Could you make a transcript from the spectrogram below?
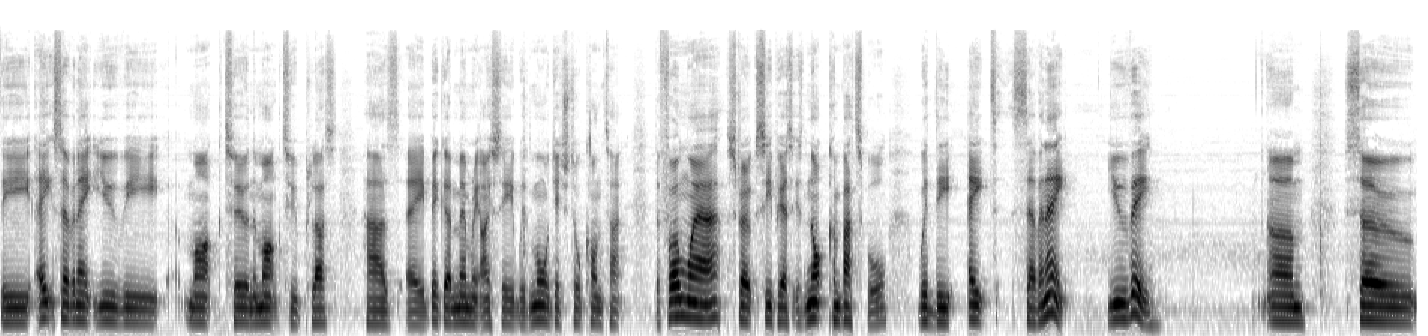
the 878UV Mark II and the Mark II Plus has a bigger memory IC with more digital contact. The firmware stroke CPS is not compatible with the 878 UV. Um, so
